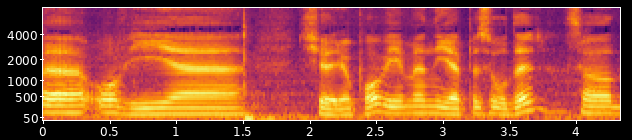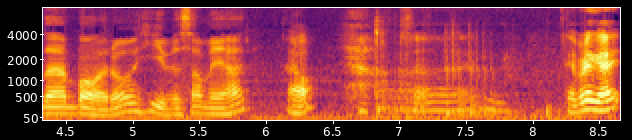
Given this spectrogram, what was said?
eh, og vi eh, kjører jo på, vi, med nye episoder. Så det er bare å hive seg med her. Ja. Så det blir gøy.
